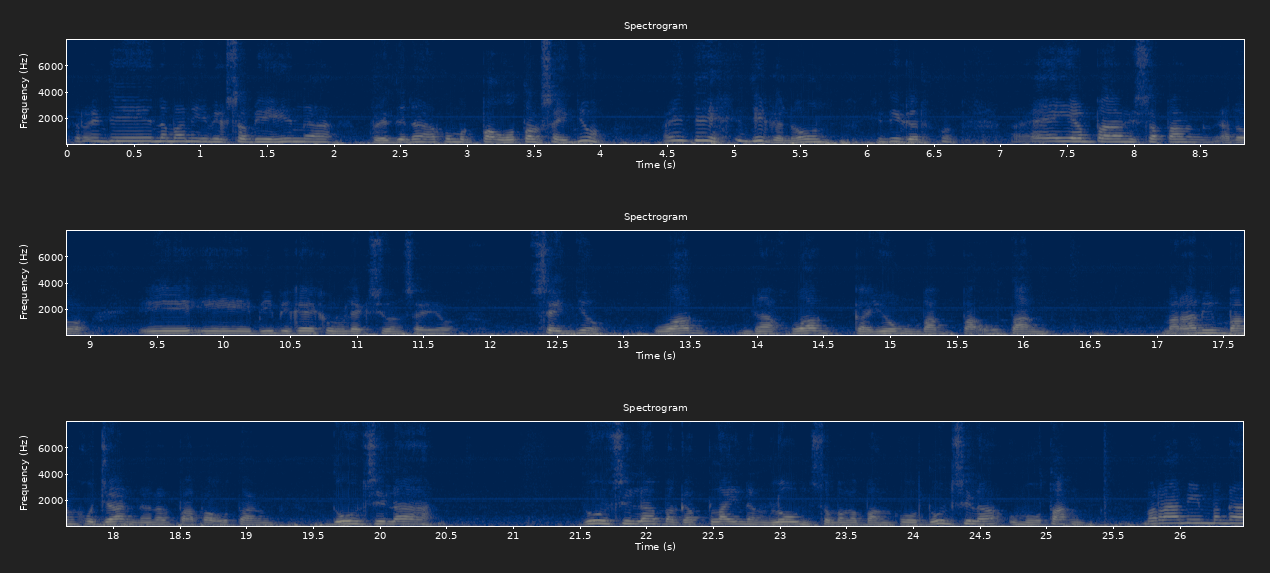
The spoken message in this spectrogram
Pero hindi naman ibig sabihin na pwede na ako magpautang sa inyo. Ay, hindi, hindi ganon. Hindi ganon. Ay, yan pa ang isa pang, ano, ibibigay kong leksyon sa iyo. Sa inyo, huwag na huwag kayong magpautang. Maraming bangko dyan na nagpapautang. Doon sila doon sila mag-apply ng loan sa mga bangko, doon sila umutang. Maraming mga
